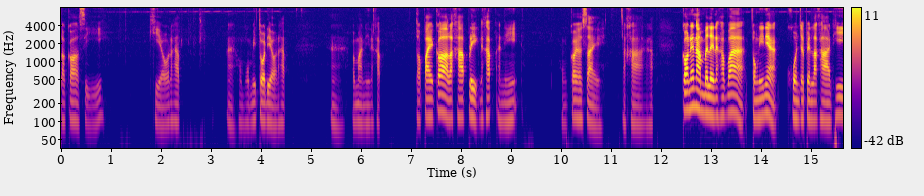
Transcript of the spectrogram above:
แล้วก็สีเขียวนะครับอ่าของผมมีตัวเดียวนะครับอ่าประมาณนี้นะครับ ต่อไปก็ราคาปลีกนะครับ อันนี้ผมก็จะใส่ราคานะครับ ก็แนะนำไปเลยนะครับว่าตรงนี้เนี่ยควรจะเป็นราคาที่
